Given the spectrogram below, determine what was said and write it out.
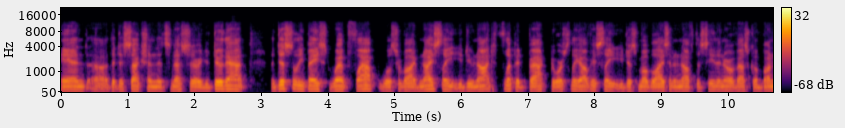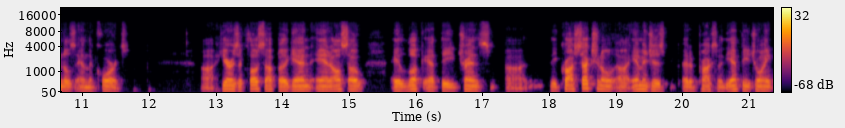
and uh, the dissection that's necessary to do that. The distally based web flap will survive nicely. You do not flip it back dorsally, obviously. You just mobilize it enough to see the neurovascular bundles and the cords. Uh, here is a close-up again, and also a look at the trans, uh, the cross-sectional uh, images at approximately the MP joint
